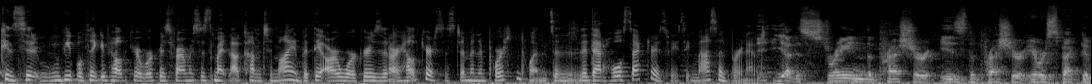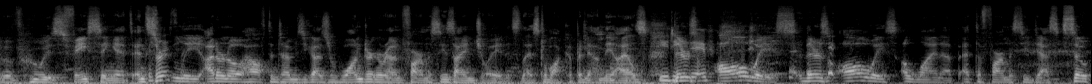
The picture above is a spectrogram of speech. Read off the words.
consider when people think of healthcare workers, pharmacists might not come to mind, but they are workers in our healthcare system and important ones, and that whole sector is facing massive burnout. Yeah, the strain, the pressure is the pressure, irrespective of who is facing it. And Precisely. certainly, I don't know how oftentimes you guys are wandering around pharmacies. I enjoy it. It's nice to walk up and down the aisles. you do, there's Dave. always there's always a lineup at the pharmacy desk. So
